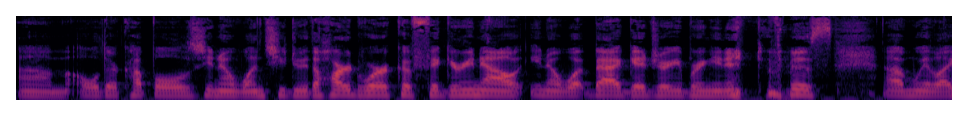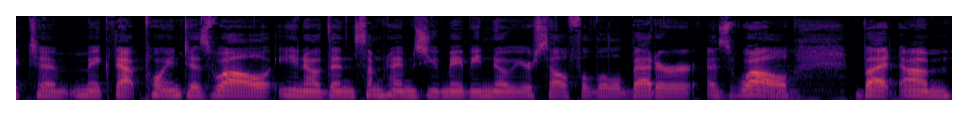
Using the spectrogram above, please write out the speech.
Um, older couples, you know, once you do the hard work of figuring out, you know, what baggage are you bringing into Mm-hmm. this, um, we like to make that point as well. You know, then sometimes you maybe know yourself a little better as well. Mm-hmm. But um,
